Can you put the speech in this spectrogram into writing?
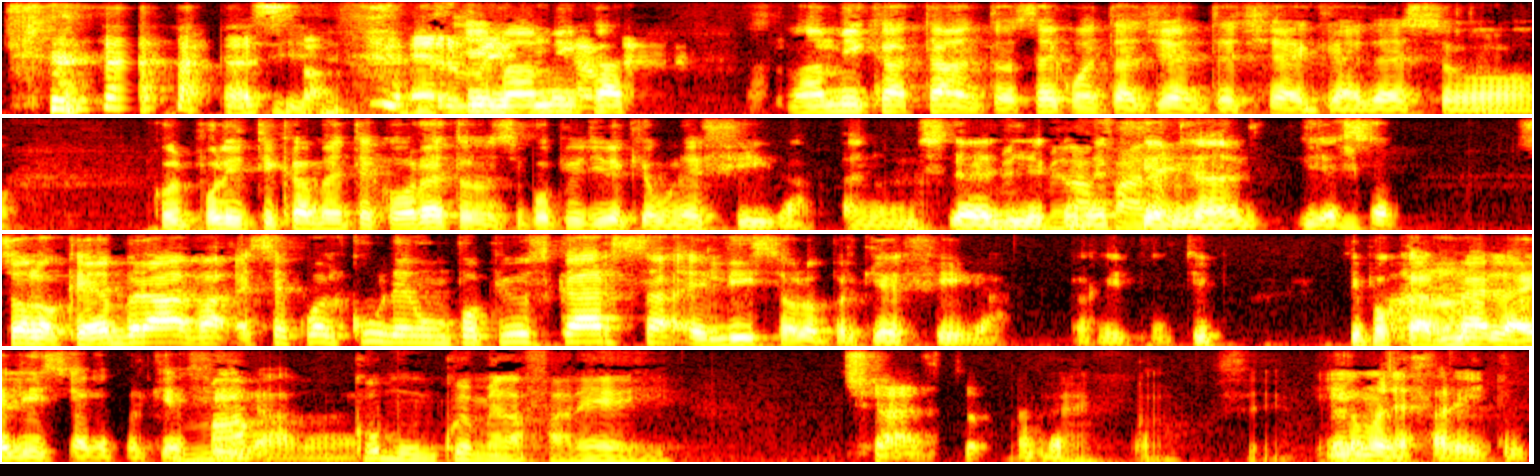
Esatto, Sì, ma ermeticamente. mica, ma mica tanto, sai quanta gente c'è che adesso col politicamente corretto non si può più dire che una è figa, Eh, non si deve Me- dire me che una è figa, bisogna dire solo che è brava e se qualcuno è un po' più scarsa è lì solo perché è figa, capito? Tipo, tipo Ah. Carmella è lì solo perché è ma figa, ma- comunque me la farei Certo. vabbè, ecco, sì. io me le farei tutte.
